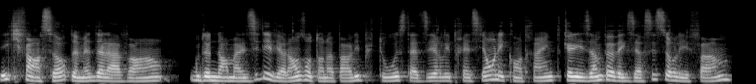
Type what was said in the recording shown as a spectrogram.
et qui fait en sorte de mettre de l'avant ou de normaliser les violences dont on a parlé plus tôt, c'est-à-dire les pressions, les contraintes que les hommes peuvent exercer sur les femmes,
